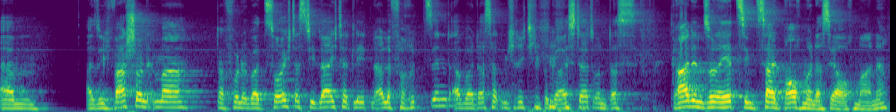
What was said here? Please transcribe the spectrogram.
ähm, also ich war schon immer davon überzeugt, dass die Leichtathleten alle verrückt sind, aber das hat mich richtig begeistert und das, gerade in so einer jetzigen Zeit braucht man das ja auch mal, ne?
